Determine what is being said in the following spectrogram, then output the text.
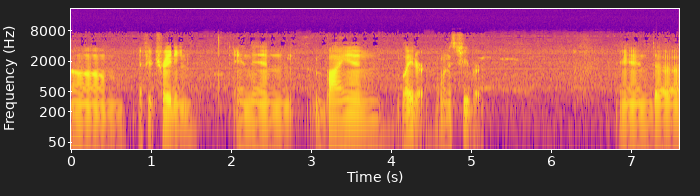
um, if you're trading, and then buy in later when it's cheaper. And uh,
